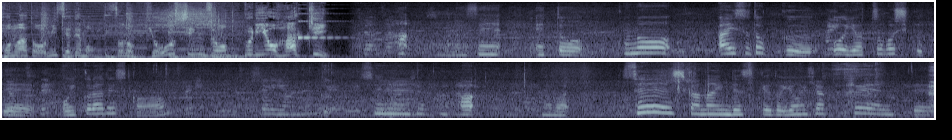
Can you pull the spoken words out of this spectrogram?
この後お店でもその強心臓っぷりを発揮。あすみません。えっとこのアイスドッグを4つ欲しくておいくらですか？1400円1400円。あやばい。1000円しかないんですけど400円って。うまい！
